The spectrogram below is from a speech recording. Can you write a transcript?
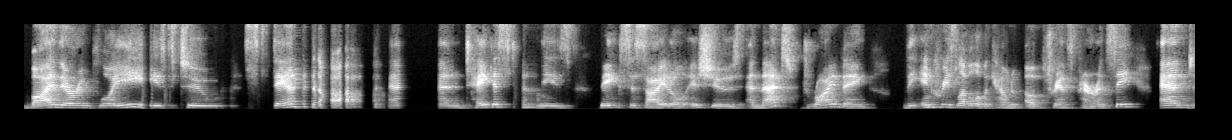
by their employees to stand up and, and take a stand on these big societal issues. And that's driving the increased level of account of, of transparency and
